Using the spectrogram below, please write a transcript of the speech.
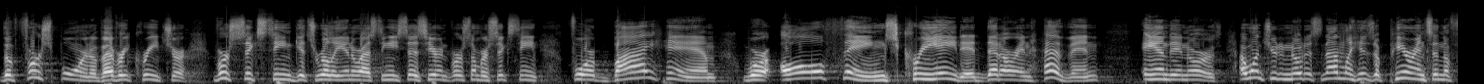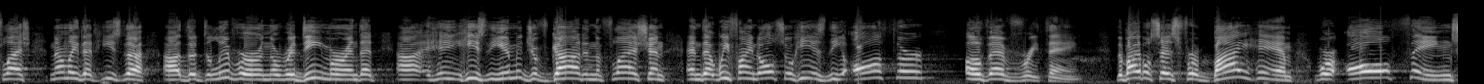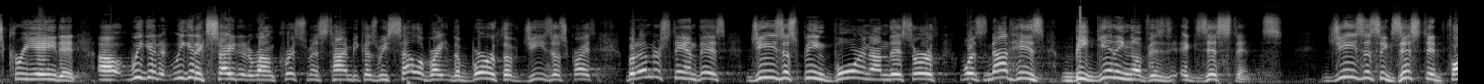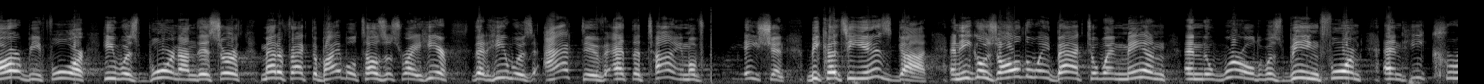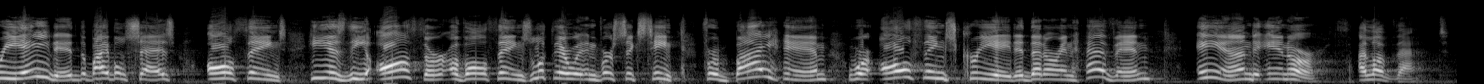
the firstborn of every creature. Verse 16 gets really interesting. He says here in verse number 16, For by him were all things created that are in heaven and in earth. I want you to notice not only his appearance in the flesh, not only that he's the, uh, the deliverer and the redeemer, and that uh, he, he's the image of God in the flesh, and, and that we find also he is the author of everything. The Bible says, For by him were all things created. Uh, we, get, we get excited around Christmas time because we celebrate the birth of Jesus Christ. But understand this Jesus being born on this earth was not his beginning of his existence. Jesus existed far before he was born on this earth. Matter of fact, the Bible tells us right here that he was active at the time of creation because He is God. And He goes all the way back to when man and the world was being formed, and He created, the Bible says, all things. He is the author of all things. Look there in verse 16. For by him were all things created that are in heaven and in earth. I love that.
